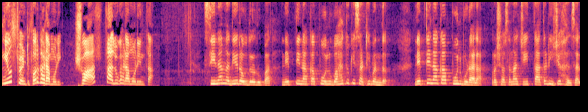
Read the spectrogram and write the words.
न्यूज ट्वेंटी फोर घडामोडी. श्वास चालू घडामोडींचा. सीना नदी रौद्र रूपात. नेप्ती नाका पूल वाहतुकीसाठी बंद. नेप्ती नाका पूल बुडाला. प्रशासनाची तातडीची हालचाल.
